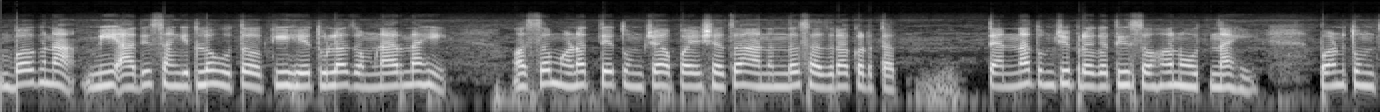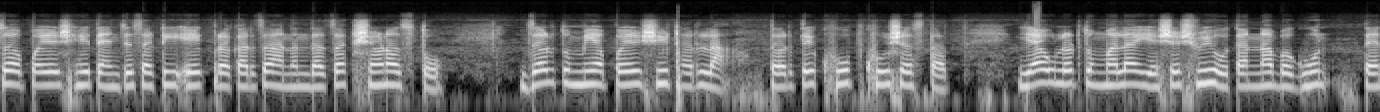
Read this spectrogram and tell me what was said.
बघ ना मी आधीच सांगितलं होतं की हे तुला जमणार नाही. असं म्हणत ते तुमच्या अपयशाचा आनंद साजरा करतात. त्यांना तुमची प्रगती सहन होत नाही. पण तुमचं अपयश हे त्यांच्यासाठी एक प्रकारचा आनंदाचा क्षण असतो. जर तुम्ही अपयशी ठरला तर ते खूप खुश असतात. या उलट तुम्हाला यशस्वी होताना बघून त्यां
